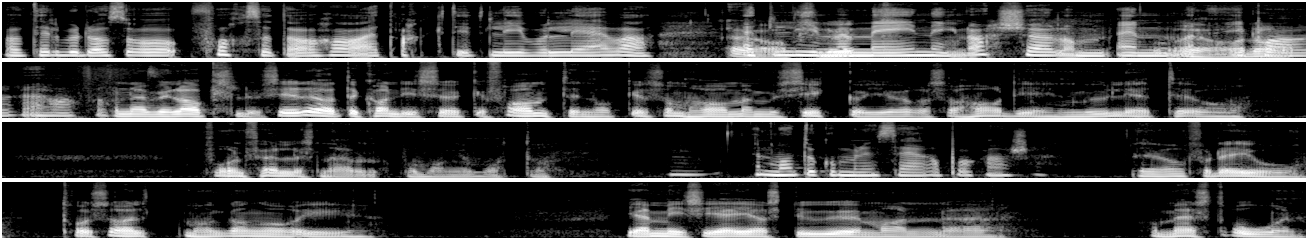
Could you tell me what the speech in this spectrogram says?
av tilbudet og fortsette å ha et aktivt liv og leve et ja, liv med mening, da, selv om en ja, i paret har fått Men jeg vil absolutt si det at kan de søke fram til noe som har med musikk å gjøre, så har de en mulighet til å få en fellesnevner på mange måter. Mm. En måte å kommunisere på, kanskje? Ja, for det er jo tross alt mange ganger i hjemme i sin egen stue man uh, har mest roen.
